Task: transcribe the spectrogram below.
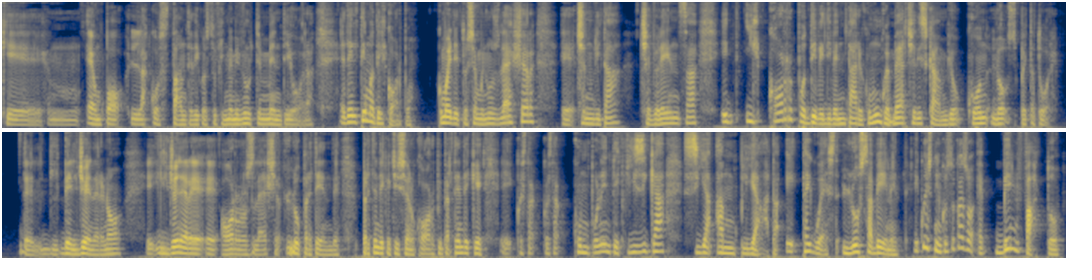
che um, è un po' la costante di questo film, mi è venuto in mente ora, ed è il tema del corpo. Come hai detto, siamo in un slasher, eh, c'è nudità, c'è violenza e il corpo deve diventare comunque merce di scambio con lo spettatore del, del, genere, no? Il genere eh, horror slasher lo pretende, pretende che ci siano corpi, pretende che eh, questa, questa, componente fisica sia ampliata. E Ty West lo sa bene. E questo in questo caso è ben fatto,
